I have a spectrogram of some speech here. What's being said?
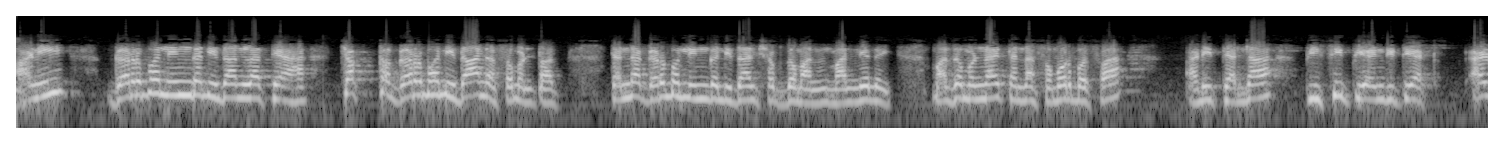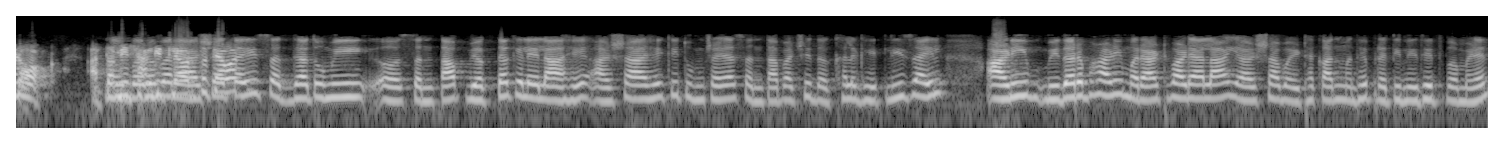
आणि गर्भलिंग निदानला त्या चक्क गर्भनिदान असं म्हणतात त्यांना गर्भलिंग निदान शब्द मान- मान्य नाही माझं म्हणणं आहे त्यांना समोर बसवा आणि त्यांना पीसीपीएनडीटी ऍडहॉक आता मी नाही, बरोबर आहे. सांगितल्यावर तर तेव्हा- अशातही सध्या तुम्ही संताप व्यक्त केलेला आहे. आशा आहे की तुमच्या या संतापाची दखल घेतली जाईल आणि विदर्भ आणि मराठवाड्याला या अशा बैठकांमध्ये प्रतिनिधित्व मिळेल.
